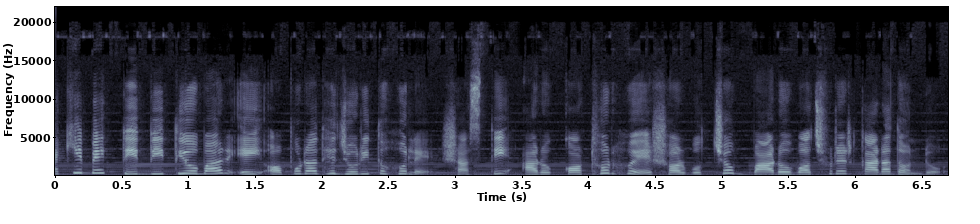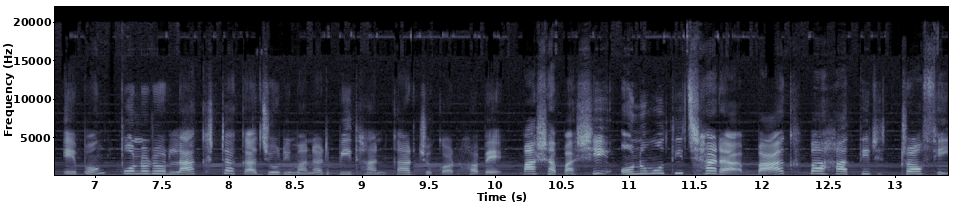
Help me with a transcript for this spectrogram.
একই ব্যক্তি দ্বিতীয়বার এই অপরাধে জড়িত হলে শাস্তি আরও কঠোর হয়ে সর্বোচ্চ বারো বছরের কারাদণ্ড এবং পনেরো লাখ টাকা জরিমানার বিধান কার্যকর হবে। পাশাপাশি অনুমতি ছাড়া বাঘ বা হাতির ট্রফি,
